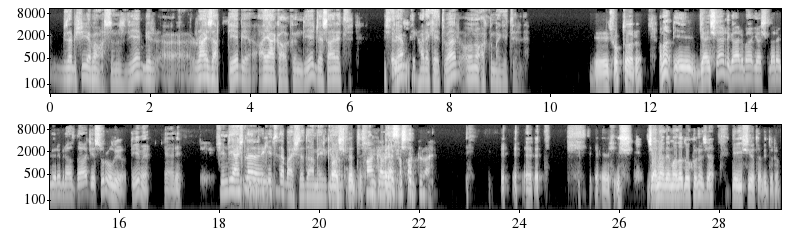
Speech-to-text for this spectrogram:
bize bir şey yapamazsınız diye bir rise up diye bir ayağa kalkın diye cesaret isteyen evet. bir hareket var. Onu aklıma getirdi. Ee, çok doğru. Ama e, gençler de galiba yaşlılara göre biraz daha cesur oluyor değil mi? Yani Şimdi yaşlılar ee, hareketi de başladı Amerika'da. Başladı. Bankaları Biraz kapattılar. Işte... evet. İş cana ve mala dokununca değişiyor tabii durum.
